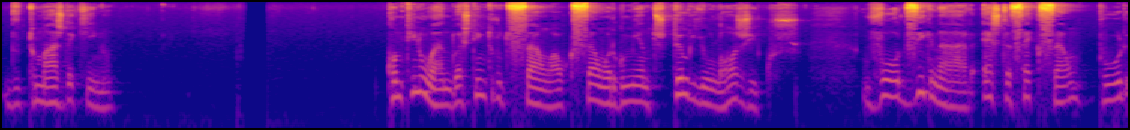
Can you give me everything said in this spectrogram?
de Tomás de Aquino. Continuando esta introdução ao que são argumentos teleológicos, vou designar esta secção por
